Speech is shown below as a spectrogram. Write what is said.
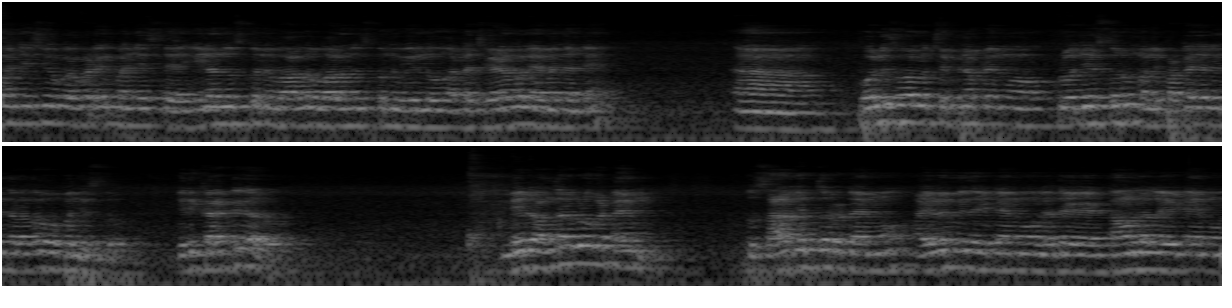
పనిచేసి ఒకరొక టైం పనిచేస్తే ఇలా చూసుకొని వాళ్ళు వాళ్ళని చూసుకొని వీళ్ళు అట్లా చేయడం వల్ల ఏమైందంటే పోలీసు వాళ్ళు చెప్పినప్పుడేమో క్లోజ్ చేస్తారు మళ్ళీ పక్క జరిగిన తర్వాత ఓపెన్ చేస్తారు. ఇది కరెక్ట్ కాదు. మీరు అందరూ కూడా ఒక టైం ఇప్పుడు సార్ చెప్తారు టైము హైవే మీద ఏ టైము లేదా టౌన్లలో ఏ టైము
